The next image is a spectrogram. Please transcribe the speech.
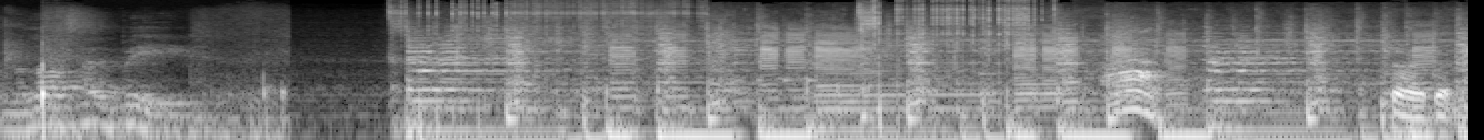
The last little bead. Sorry, don't me.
